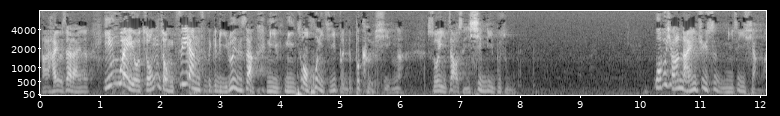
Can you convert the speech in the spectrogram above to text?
啊，还有再来呢，因为有种种这样子的个理论上，你你做汇集本的不可行啊，所以造成信力不足。我不晓得哪一句是你自己想啊，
